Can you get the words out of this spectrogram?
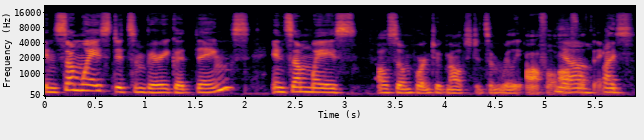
in some ways did some very good things. In some ways, also important to acknowledge, did some really awful, Yeah, awful things.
